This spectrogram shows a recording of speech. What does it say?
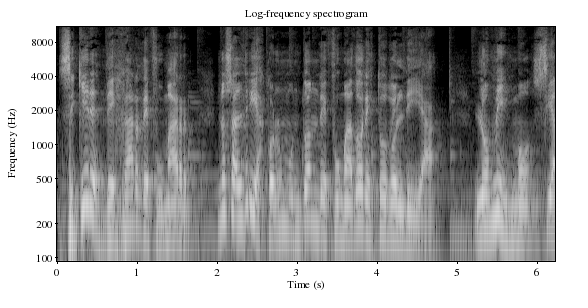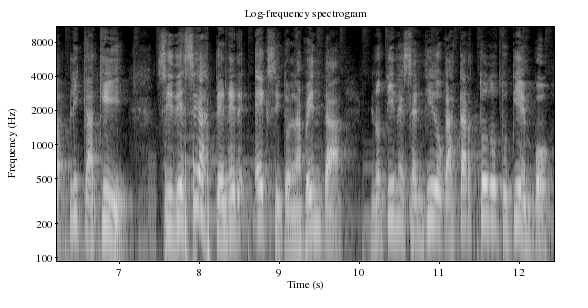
Si quieres dejar de fumar, no saldrías con un montón de fumadores todo el día. Lo mismo se aplica aquí. Si deseas tener éxito en las ventas, no tiene sentido gastar todo tu tiempo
